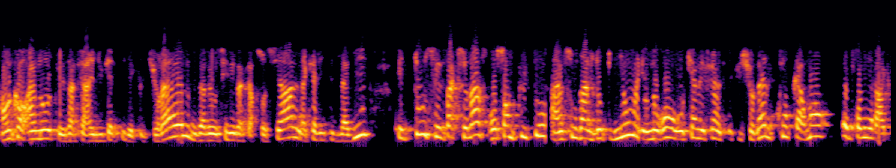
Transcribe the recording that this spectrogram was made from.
encore un autre les affaires éducatives et culturelles. Vous avez aussi les affaires sociales, la qualité de la vie. Et tous ces axes-là ressemblent plutôt à un sondage d'opinion et n'auront aucun effet institutionnel, contrairement au premier axe,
